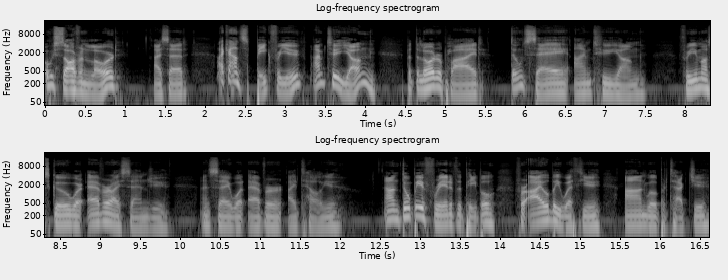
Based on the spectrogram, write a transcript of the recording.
O sovereign Lord, I said, I can't speak for you. I'm too young. But the Lord replied, Don't say I'm too young for you must go wherever I send you, and say whatever I tell you. And don't be afraid of the people, for I will be with you, and will protect you.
